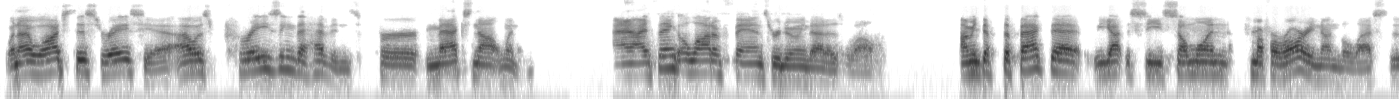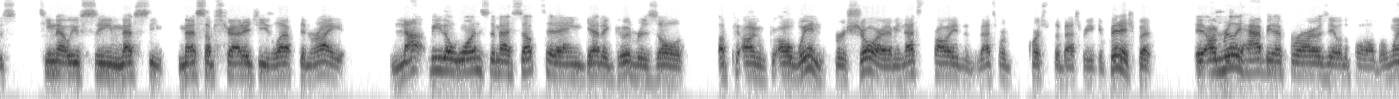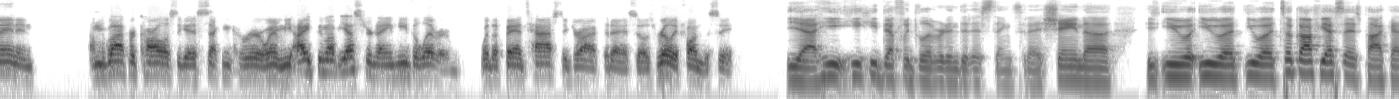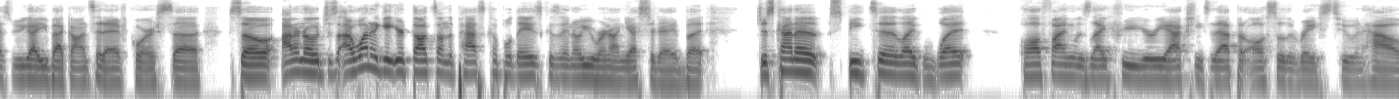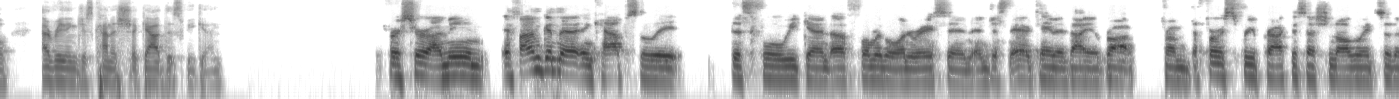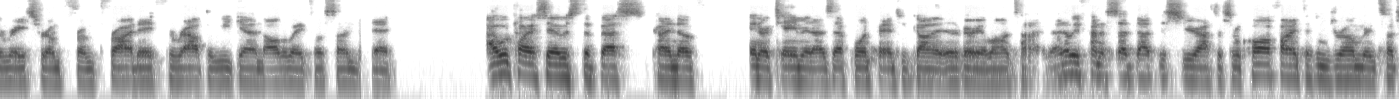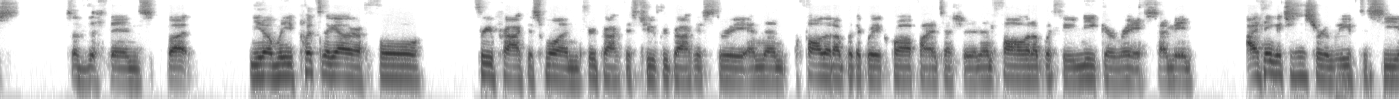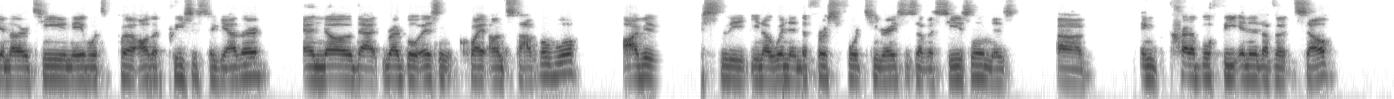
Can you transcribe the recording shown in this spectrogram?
When I watched this race, yeah, I was praising the heavens for Max not winning. And I think a lot of fans were doing that as well. I mean, the, the fact that we got to see someone from a Ferrari, nonetheless, this team that we've seen mess, mess up strategies left and right, not be the ones to mess up today and get a good result, a, a, a win for sure. I mean, that's probably the, that's where, of course, the best where you can finish. But it, I'm really happy that Ferrari was able to pull out the win. And I'm glad for Carlos to get his second career win. We hyped him up yesterday, and he delivered with a fantastic drive today. So it's really fun to see. Yeah, he he he definitely delivered and did his thing today. Shane, uh, you you uh, you uh, took off yesterday's podcast, but we got you back on today, of course. Uh, so I don't know, just I wanted to get your thoughts on the past couple days because I know you weren't on yesterday, but just kind of speak to like what qualifying was like for you, your reaction to that, but also the race too, and how everything just kind of shook out this weekend. For sure. I mean, if I'm gonna encapsulate this full weekend of Formula One racing and just the entertainment value brought from the first free practice session all the way to the race from from Friday throughout the weekend all the way till Sunday, I would probably say it was the best kind of entertainment as F1 fans have gotten in a very long time. I know we've kind of said that this year after some qualifying to syndrome and such of the things, but you know, when you put together a full free practice one, free practice two, free practice three, and then follow that up with a great qualifying session, and then follow it up with a unique race. I mean, I think it's just a relief to see another team able to put all the pieces together and know that Red Bull isn't quite unstoppable. Obviously, you know, winning the first 14 races of a season is uh incredible feat in and of itself.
